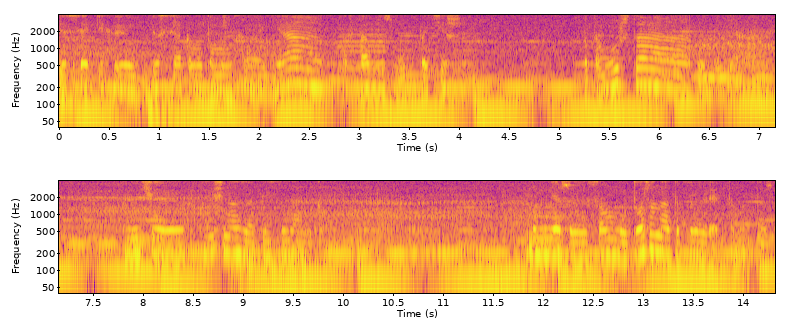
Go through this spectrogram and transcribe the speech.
без всяких, э, без всякого там эха, я поставлю звук потише. Потому что у меня включена, включена запись динамика. Но мне же самому тоже надо проверять там монтажа.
